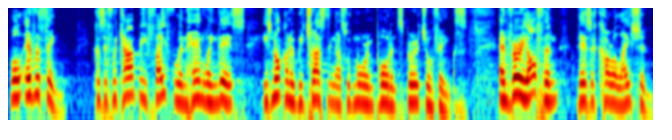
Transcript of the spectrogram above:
Well, everything. Because if we can't be faithful in handling this, he's not going to be trusting us with more important spiritual things. And very often, there's a correlation.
